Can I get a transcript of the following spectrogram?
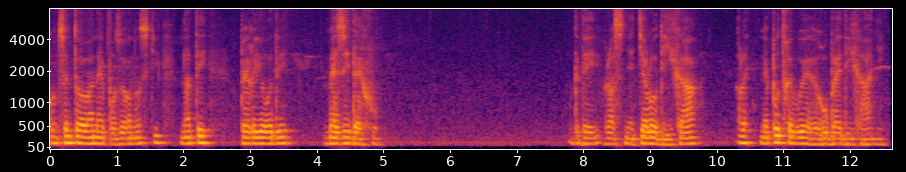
koncentrované pozornosti na ty periody mezi dechu, kdy vlastně tělo dýchá, ale nepotřebuje hrubé dýchání.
